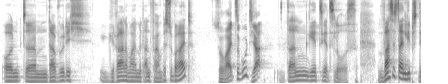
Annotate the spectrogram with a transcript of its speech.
Und ähm, da würde ich gerade mal mit anfangen. Bist du bereit? Soweit, so gut, ja. Dann geht's jetzt los. Was ist dein, Liebst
